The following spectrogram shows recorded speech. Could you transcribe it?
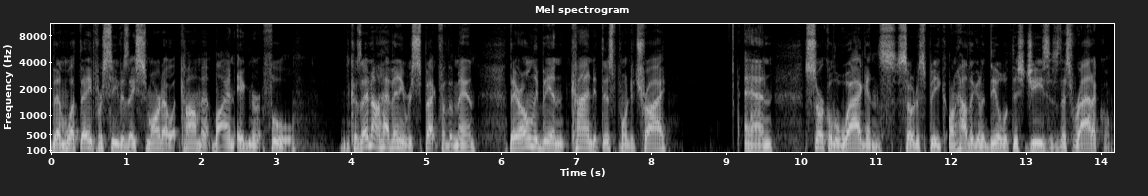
than what they perceive as a smart aleck comment by an ignorant fool. Because they don't have any respect for the man. They're only being kind at this point to try and circle the wagons, so to speak, on how they're going to deal with this Jesus, this radical.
